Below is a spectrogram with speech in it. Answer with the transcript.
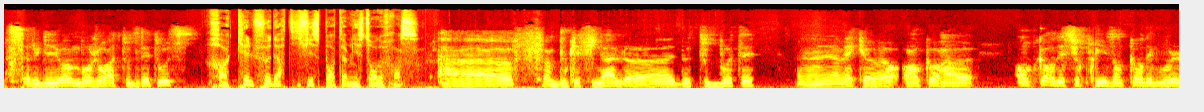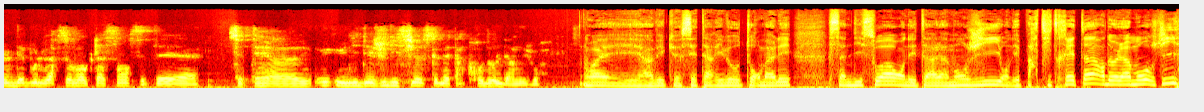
Salut Guillaume, bonjour à toutes et tous. Oh, Quel feu d'artifice pour terminer l'histoire de France. Euh, Un bouquet final de toute beauté. euh, avec euh, encore encore des surprises, encore des, bouleversements au classement. C'était euh, c'était une idée judicieuse que de mettre un chrono le dernier jour. Ouais, et avec cette arrivée au Tourmalet samedi soir, on était à la Mangie, on est parti très tard de la Mangie,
